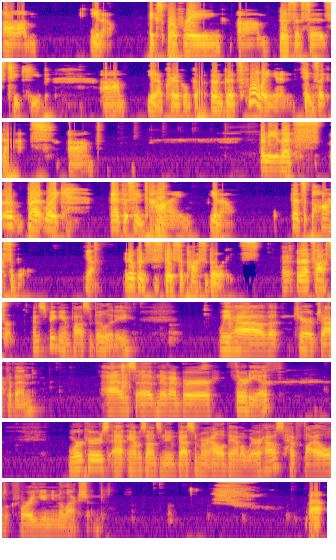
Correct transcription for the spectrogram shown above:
Um, you know, expropriating um, businesses to keep, um, you know, critical go- uh, goods flowing and things like that. Um, I mean, that's, uh, but like, at the same time, you know, that's possible. Yeah. It opens the space of possibilities. Uh, and that's awesome. And speaking of possibility, we have Care of Jacobin as of November 30th. Workers at Amazon's new Bessemer, Alabama warehouse have filed for a union election. Wow.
